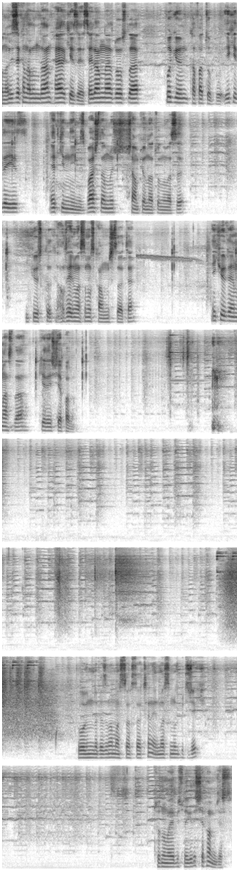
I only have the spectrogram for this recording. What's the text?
Funalize kanalından herkese selamlar dostlar. Bugün Kafa Topu 2'deyiz. Etkinliğimiz başlamış. Şampiyonlar turnuvası. 246 elmasımız kalmış zaten. 200 elmasla giriş yapalım. Bu oyunu da kazanamazsak zaten elmasımız bitecek. Turnuvaya bir süre gidiş yapamayacağız.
